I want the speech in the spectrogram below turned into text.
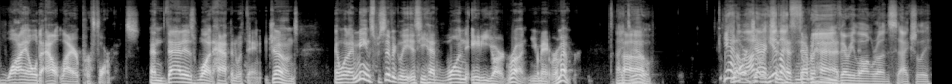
wild outlier performance. And that is what happened with Daniel Jones. And what I mean specifically is he had one 80 yard run, you may remember. I do. Um, a Lamar lot of, he had Jackson like has never had- very long runs, actually.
